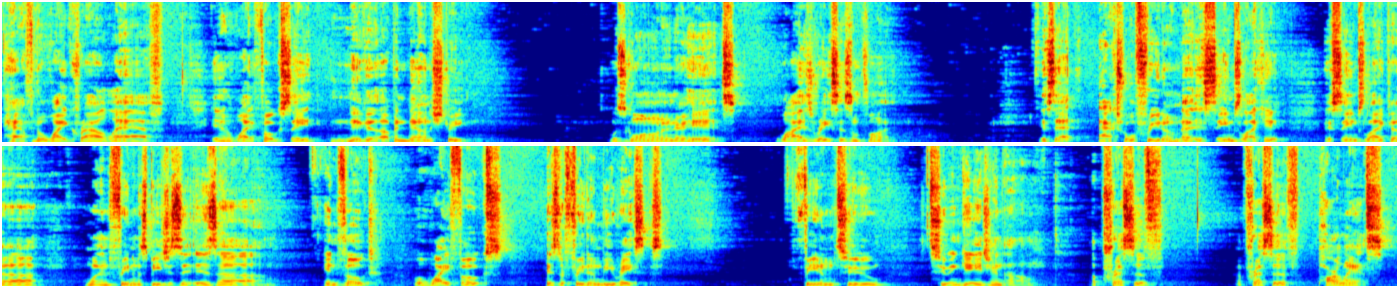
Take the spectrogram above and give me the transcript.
half of the white crowd laugh if white folks say nigga up and down the street? What's going on in their heads? Why is racism fun? Is that actual freedom? Uh, it seems like it. It seems like uh, when freedom of speech is, is uh, invoked with white folks, is the freedom to be racist, freedom to to engage in um, oppressive oppressive parlance,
